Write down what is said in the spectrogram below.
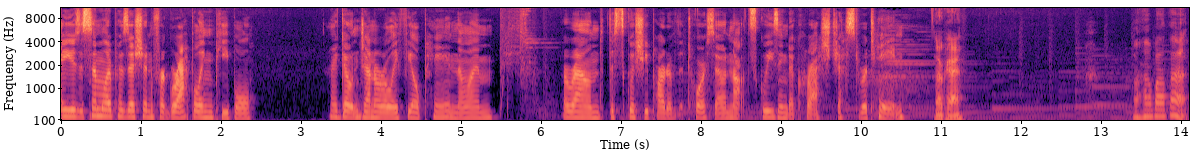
I use a similar position for grappling people. I don't generally feel pain, though I'm around the squishy part of the torso, not squeezing to crush, just retain. Okay. Well, how about that?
